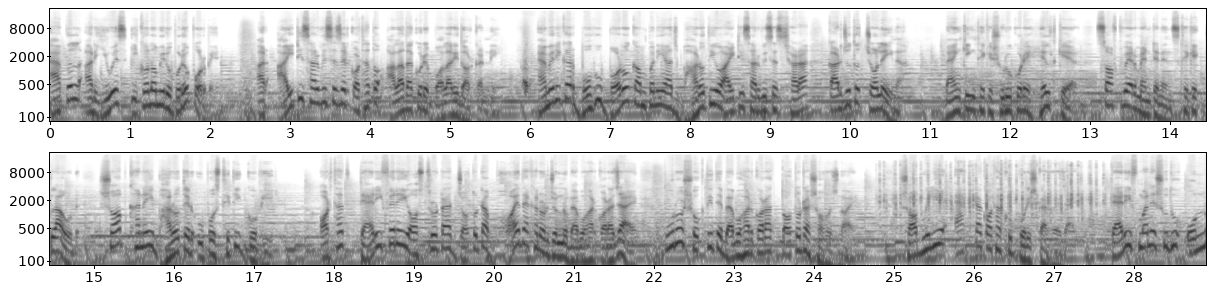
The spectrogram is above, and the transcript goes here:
অ্যাপল আর ইউএস ইকোনমির উপরেও পড়বে। আর আইটি সার্ভিসেসের কথা তো আলাদা করে বলারই দরকার নেই। আমেরিকার বহু বড় কোম্পানি আজ ভারতীয় আইটি সার্ভিসেস ছাড়া কার্যত চলেই না। ব্যাংকিং থেকে শুরু করে হেলথ কেয়ার সফটওয়্যার মেনটেন্যান্স থেকে ক্লাউড, সবখানেই ভারতের উপস্থিতি গভীর। অর্থাৎ ট্যারিফের এই অস্ত্রটা যতটা ভয় দেখানোর জন্য ব্যবহার করা যায়, পুরো শক্তিতে ব্যবহার করা ততটা সহজ নয়। সব মিলিয়ে একটা কথা খুব পরিষ্কার হয়ে যায়। ট্যারিফ মানে শুধু অন্য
